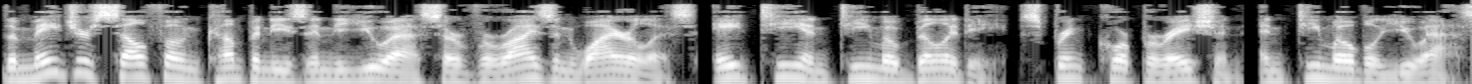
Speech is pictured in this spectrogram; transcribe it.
The major cell phone companies in the US are Verizon Wireless AT&T Mobility Sprint Corporation and T-Mobile US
